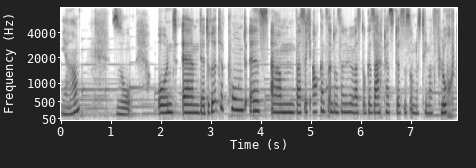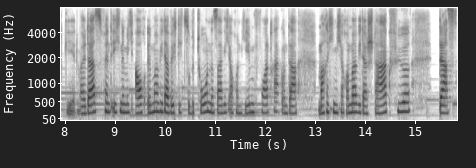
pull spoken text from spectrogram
ja. So. Und ähm, der dritte Punkt ist, ähm, was ich auch ganz interessant finde, was du gesagt hast, dass es um das Thema Flucht geht, weil das finde ich nämlich auch immer wieder wichtig zu betonen. Das sage ich auch in jedem Vortrag und da mache ich mich auch immer wieder stark für, dass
